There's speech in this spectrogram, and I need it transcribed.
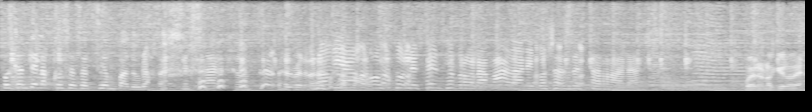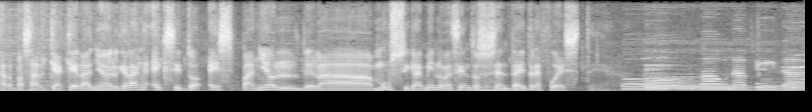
Porque antes las cosas se hacían para durar. exacto Es verdad. no había obsolescencia programada ni cosas de estas raras Bueno, no quiero dejar pasar que aquel año el gran éxito español de la música en 1963 fue este. Toda una vida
